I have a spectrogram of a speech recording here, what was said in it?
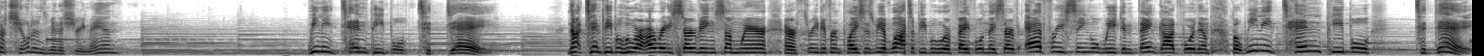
It's our children's ministry, man. We need 10 people today. Not 10 people who are already serving somewhere or three different places. We have lots of people who are faithful and they serve every single week, and thank God for them. But we need 10 people today.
